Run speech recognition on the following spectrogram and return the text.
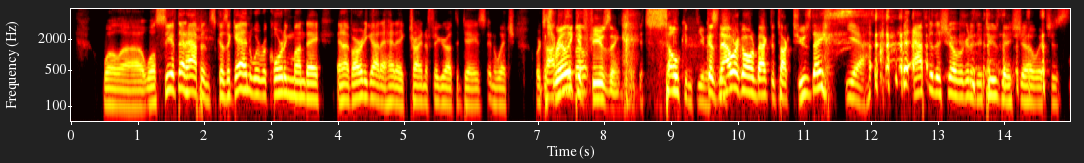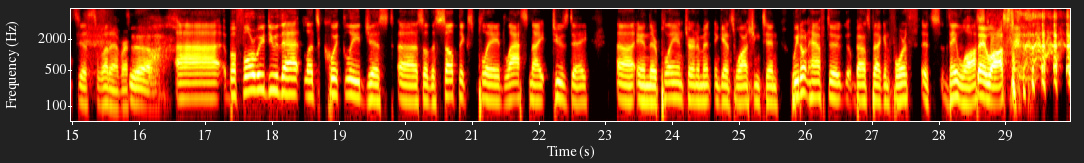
we'll uh we'll see if that happens because again we're recording monday and i've already got a headache trying to figure out the days in which we're out. It's really about- confusing it's so confusing because now we're going back to talk Tuesday. yeah after the show we're gonna do tuesday's show which is just whatever Ugh. uh, before we do that, let's quickly just uh, so the Celtics played last night, Tuesday, uh, in their play-in tournament against Washington. We don't have to bounce back and forth. It's they lost. they lost.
